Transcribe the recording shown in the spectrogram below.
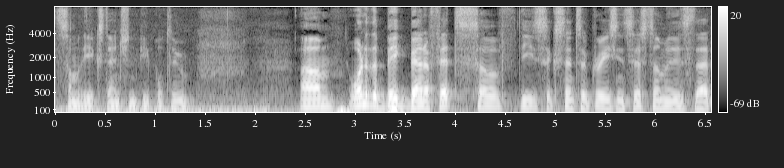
some of the extension people too. Um, one of the big benefits of these extensive grazing system is that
